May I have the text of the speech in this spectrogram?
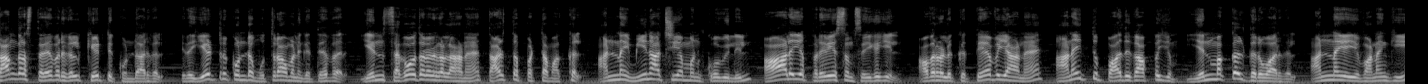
காங்கிரஸ் தலைவர்கள் கேட்டுக்கொண்டார்கள் இதை ஏற்றுக்கொண்ட முத்துராமலிங்க தேவர் என் சகோதரர்களான தாழ்த்தப்பட்ட மக்கள் அன்னை மீனாட்சியம்மன் கோவிலில் ஆலய பிரவேசம் செய்கையில் அவர்களுக்கு தேவையான அனைத்து பாதுகாப்பையும் என் மக்கள் தருவார்கள். அன்னையை வணங்கி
